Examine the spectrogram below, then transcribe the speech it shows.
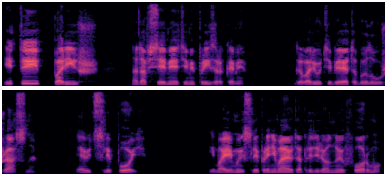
и ты, Париж, надо всеми этими призраками. Говорю тебе, это было ужасно. Я ведь слепой, и мои мысли принимают определенную форму,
